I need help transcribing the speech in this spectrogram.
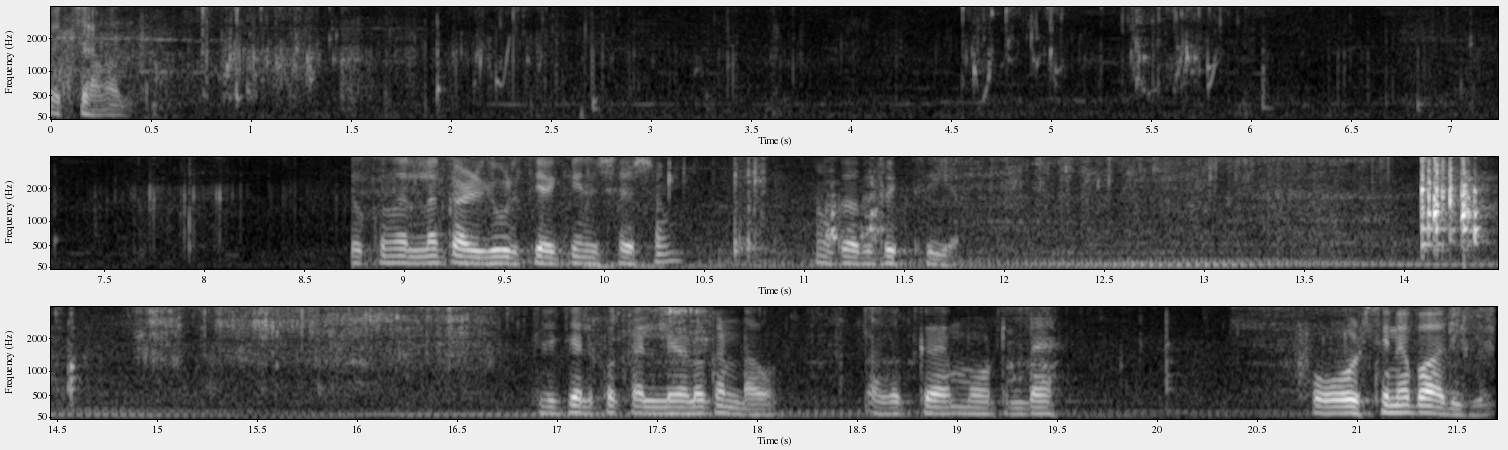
വെച്ചാൽ മതി. ഇതൊക്കെ നല്ല കഴുകി വൃത്തിയാക്കിയതിന് ശേഷം നമുക്കത് ഫിക്സ് ചെയ്യാം. ഇതിൽ ചിലപ്പോൾ കല്ലുകളൊക്കെ ഉണ്ടാവും. അതൊക്കെ മോട്ടറിന്റെ ഫോഴ്സിനെ ബാധിക്കും.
